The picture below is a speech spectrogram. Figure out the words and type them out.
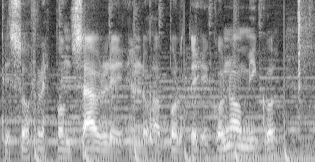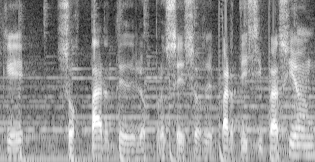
que sos responsable en los aportes económicos, que sos parte de los procesos de participación.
